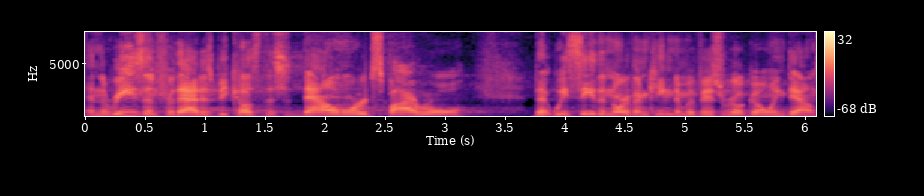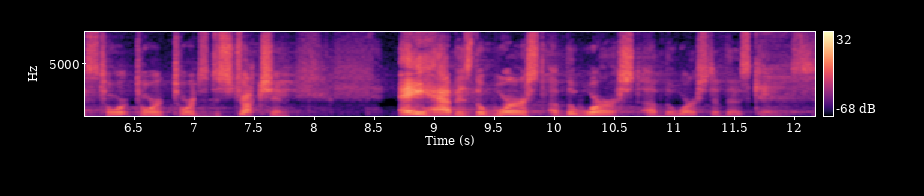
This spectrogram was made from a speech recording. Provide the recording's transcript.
And the reason for that is because this downward spiral that we see the northern kingdom of Israel going down toward, toward, towards destruction, Ahab is the worst of the worst of the worst of those kings.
